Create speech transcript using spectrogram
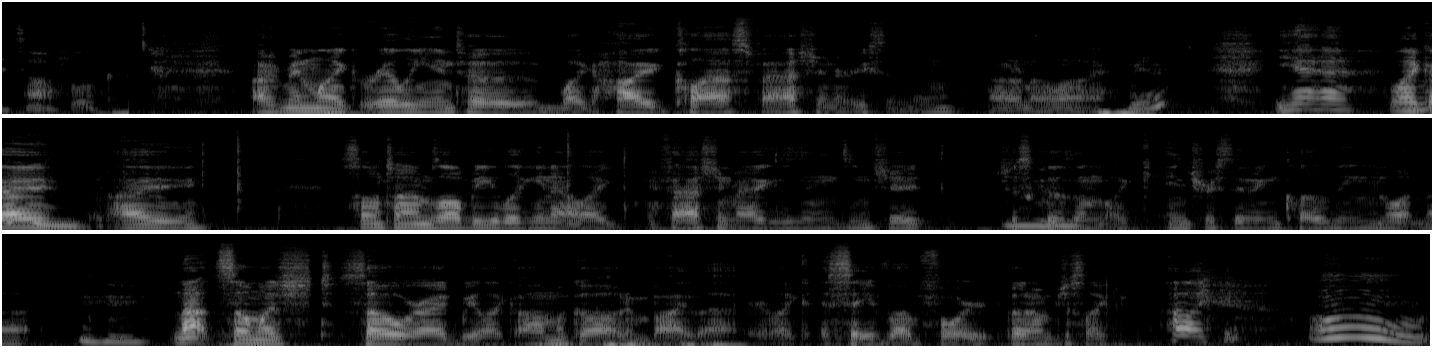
It's awful. I've been like really into like high class fashion recently. I don't know why. Really? Yeah, like Mm. I I sometimes I'll be looking at like fashion magazines and shit just because Mhm. I'm like interested in clothing and whatnot. hmm Not so much so where I'd be like, oh, I'm gonna go out and buy that or like save up for it, but I'm just like, I like it. Oh,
